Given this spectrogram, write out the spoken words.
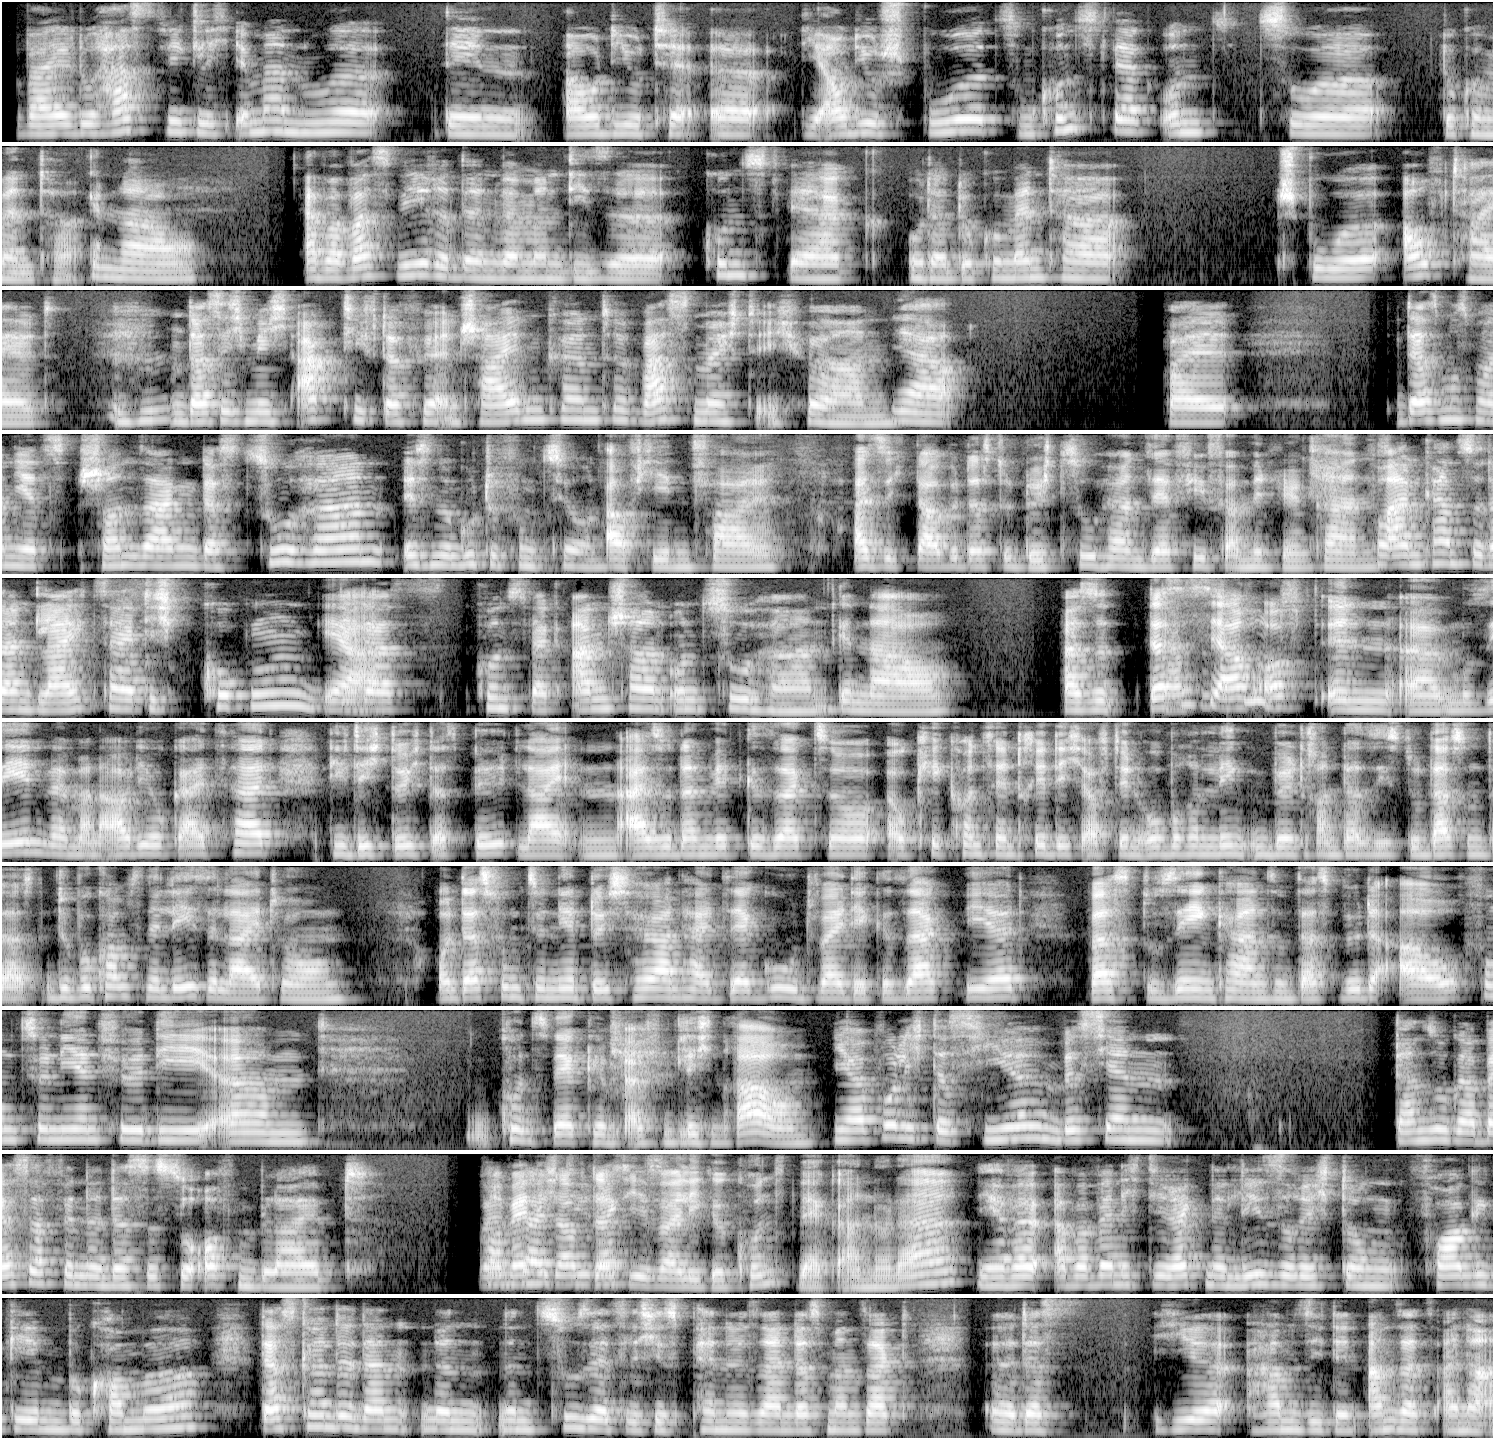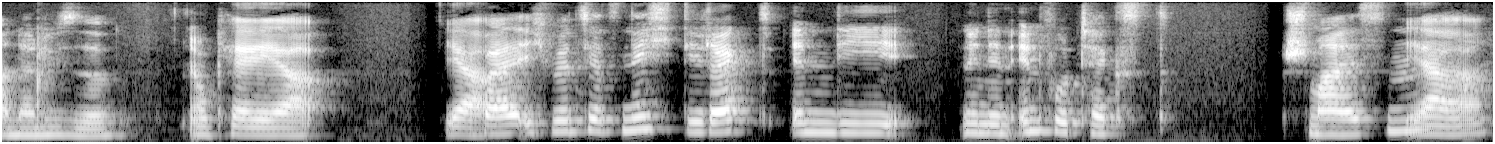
Weil du hast wirklich immer nur den Audio, äh, die Audiospur zum Kunstwerk und zur Dokumenta. genau. Aber was wäre denn, wenn man diese Kunstwerk- oder Dokumenta-Spur aufteilt? Mhm. Und dass ich mich aktiv dafür entscheiden könnte, was möchte ich hören? Ja, Weil das muss man jetzt schon sagen, das Zuhören ist eine gute Funktion. auf jeden Fall. Also ich glaube, dass du durch Zuhören sehr viel vermitteln kannst. Vor allem kannst du dann gleichzeitig gucken, Ja. dir das Kunstwerk anschauen und zuhören. Genau. Also Das, ist ja auch gut. oft in äh, Museen, wenn man Audioguides hat, die dich durch das Bild leiten. Also dann wird gesagt so, okay, konzentrier dich auf den oberen linken Bildrand, da siehst du das und das. Du bekommst eine Leseleitung. Und das funktioniert durchs Hören halt sehr gut, weil dir gesagt wird, was du sehen kannst. Und das würde auch funktionieren für die ähm, Kunstwerke im öffentlichen Raum. Ja, obwohl ich das hier ein bisschen dann sogar besser finde, dass es so offen bleibt. Kommt halt auf das jeweilige Kunstwerk an, oder? Ja, weil, aber wenn ich direkt eine Leserichtung vorgegeben bekomme, das könnte dann ein, ein zusätzliches Panel sein, dass man sagt, äh, dass hier haben Sie den Ansatz einer Analyse. Okay, ja. Ja. Weil ich würde es jetzt nicht direkt in die in den Infotext schmeißen. ja.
